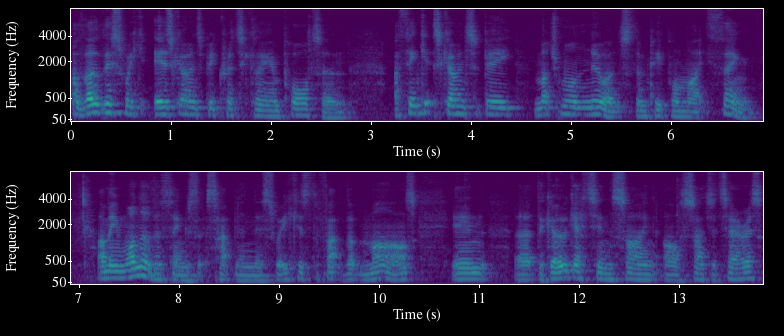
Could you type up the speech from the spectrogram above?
although this week is going to be critically important, I think it's going to be much more nuanced than people might think. I mean, one of the things that's happening this week is the fact that Mars in uh, the go-getting sign of Sagittarius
